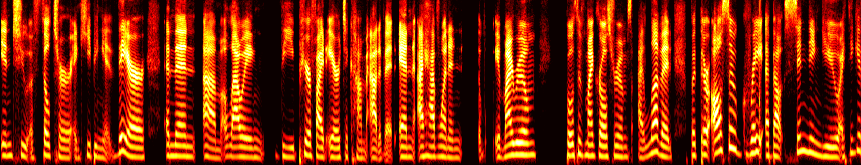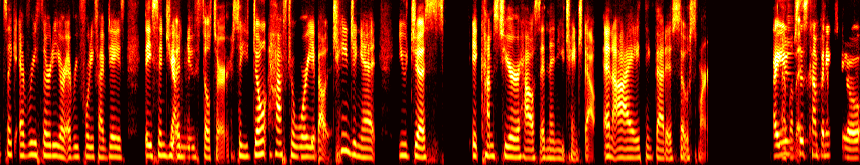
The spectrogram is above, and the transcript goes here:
into a filter and keeping it there and then um, allowing the purified air to come out of it and i have one in in my room both of my girls' rooms. I love it. But they're also great about sending you, I think it's like every 30 or every 45 days, they send you yeah. a new filter. So you don't have to worry about changing it. You just, it comes to your house and then you change it out. And I think that is so smart. I, I use this company too.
